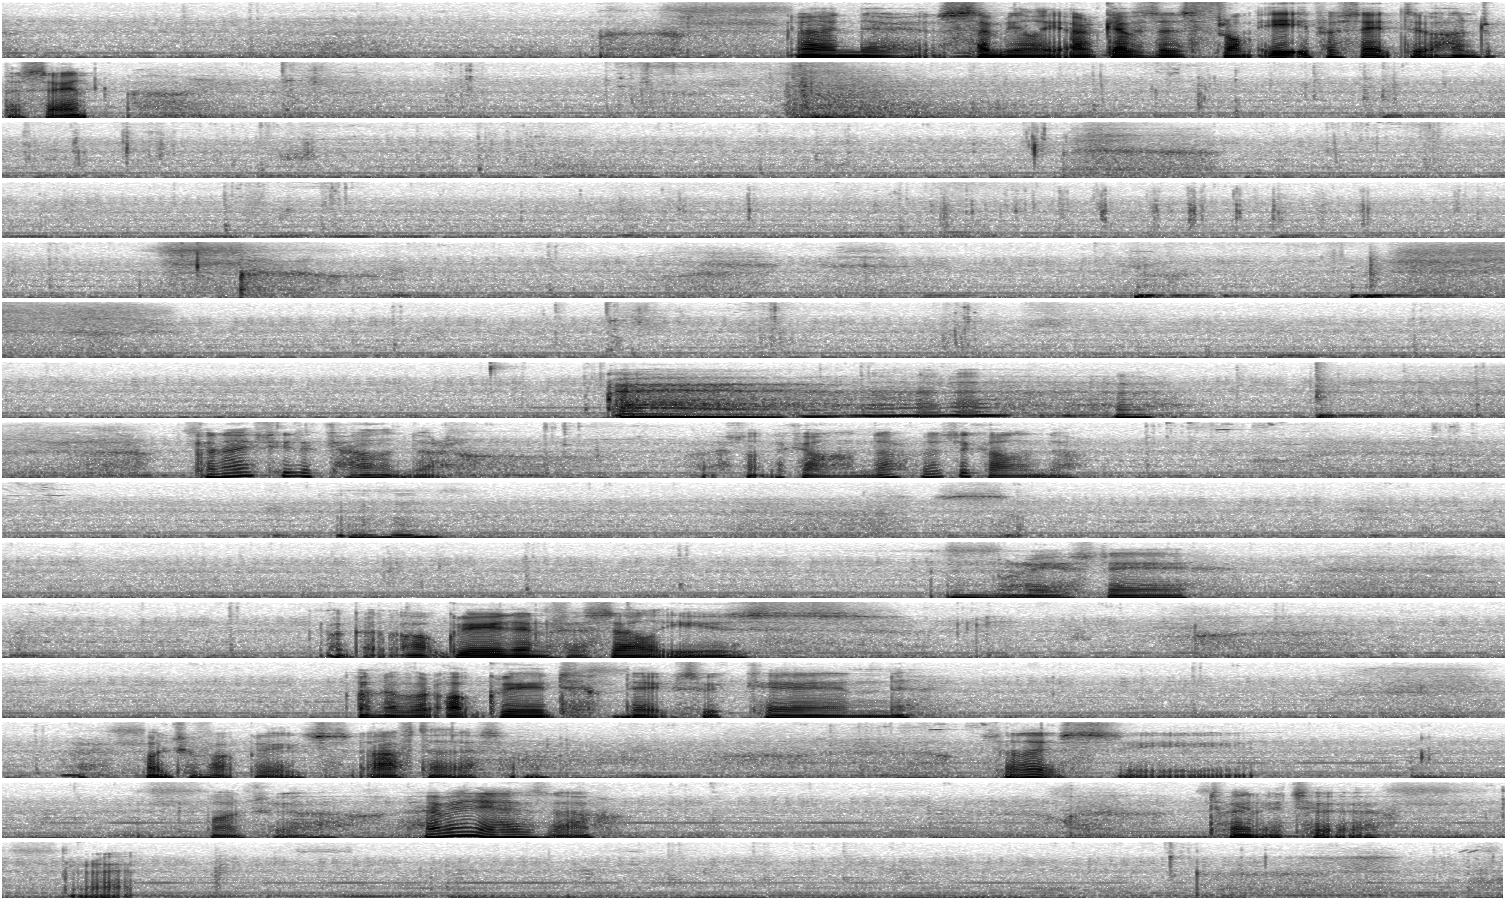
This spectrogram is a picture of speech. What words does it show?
And the simulator gives us from 80% to 100%. Can I see the calendar? That's not the calendar. Where's the calendar? Mm hmm Race day. I got upgrade in facilities. Another upgrade next weekend. Bunch of upgrades after this one. So let's see. Montreal. How many is there? 22. Right.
